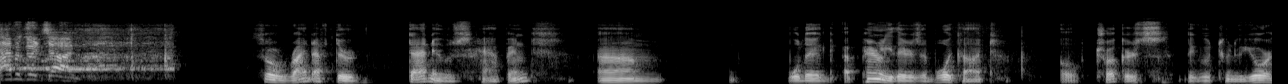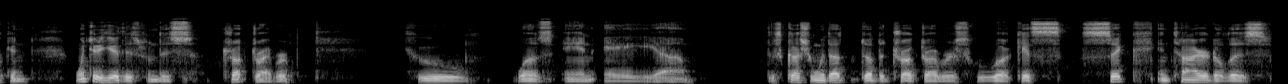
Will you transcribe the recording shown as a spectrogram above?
Have a good time. So right after that news happened, um, well, the, apparently there's a boycott of truckers They go to New York, and I want you to hear this from this truck driver who was in a um, discussion with other truck drivers who uh, get sick and tired of this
